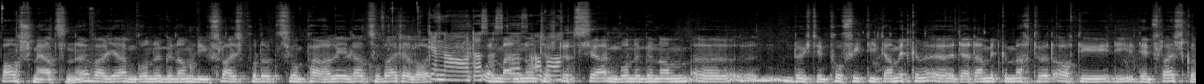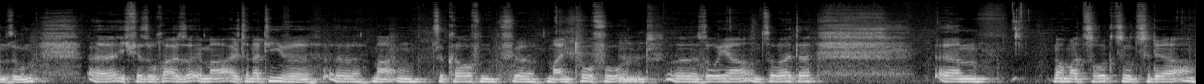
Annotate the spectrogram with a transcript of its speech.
Bauchschmerzen, ne? weil ja im Grunde genommen die Fleischproduktion parallel dazu weiterläuft. Genau, das Und ist man das, unterstützt ja im Grunde genommen äh, durch den Profit, die damit, äh, der damit gemacht wird, auch die, die, den Fleischkonsum. Äh, ich versuche also immer alternative äh, Marken zu kaufen für mein Tofu mhm. und äh, Soja und so weiter. Ähm, Nochmal zurück zu, zu der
